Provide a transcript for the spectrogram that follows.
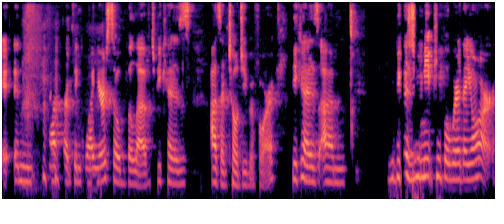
it and that's I think why you're so beloved because, as I've told you before, because um, because you meet people where they are.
